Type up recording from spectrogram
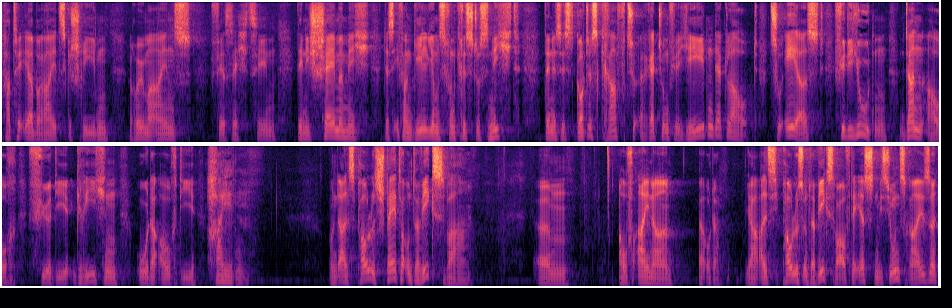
hatte er bereits geschrieben, Römer 1, Vers 16, denn ich schäme mich des Evangeliums von Christus nicht, denn es ist Gottes Kraft zur Errettung für jeden, der glaubt, zuerst für die Juden, dann auch für die Griechen oder auch die Heiden. Und als Paulus später unterwegs war, ähm, auf einer, äh, oder ja, als Paulus unterwegs war auf der ersten Missionsreise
